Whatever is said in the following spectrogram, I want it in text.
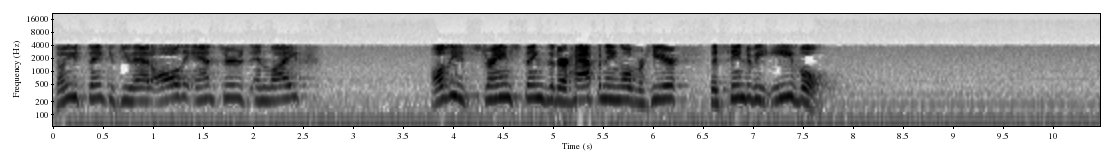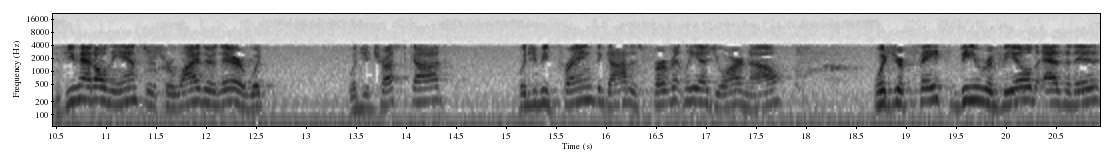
Don't you think if you had all the answers in life, all these strange things that are happening over here that seem to be evil, if you had all the answers for why they're there, would, would you trust God? Would you be praying to God as fervently as you are now? Would your faith be revealed as it is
